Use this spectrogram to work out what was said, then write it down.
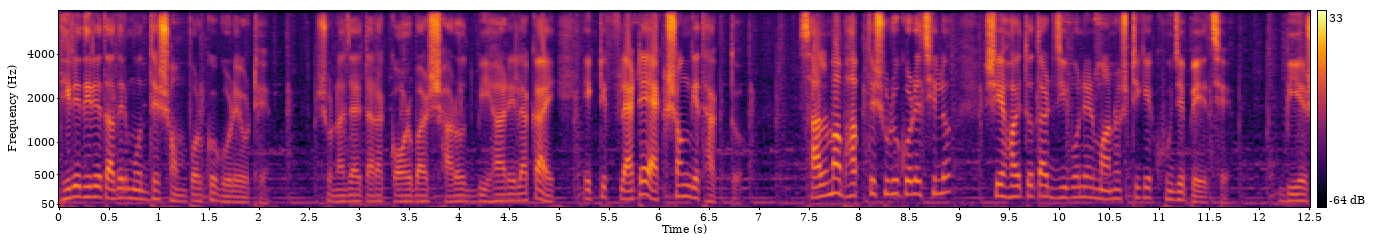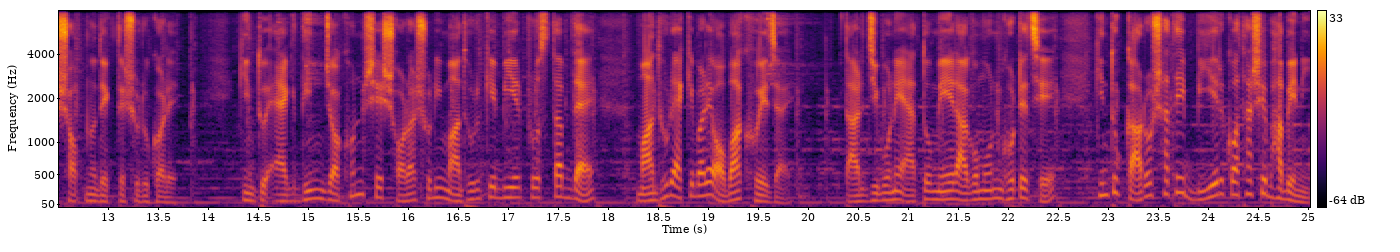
ধীরে ধীরে তাদের মধ্যে সম্পর্ক গড়ে ওঠে। শোনা যায় তারা করবার শারদ বিহার এলাকায় একটি ফ্ল্যাটে একসঙ্গে থাকত। সালমা ভাবতে শুরু করেছিল, সে হয়তো তার জীবনের মানুষটিকে খুঁজে পেয়েছে। বিয়ের স্বপ্ন দেখতে শুরু করে। কিন্তু একদিন যখন সে সরাসরি মাধুরকে বিয়ের প্রস্তাব দেয়, মাধুর একেবারে অবাক হয়ে যায়। তার জীবনে এত মেয়ের আগমন ঘটেছে, কিন্তু কারও সাথে বিয়ের কথা সে ভাবেনি।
